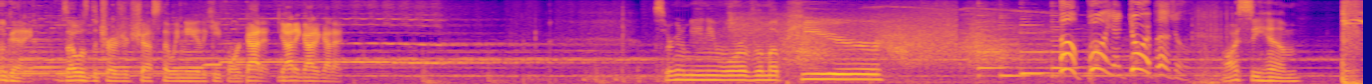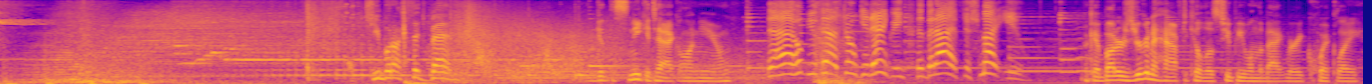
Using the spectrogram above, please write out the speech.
Okay, so that was the treasure chest that we needed the key for. Got it. Got it. Got it. Got it. Is there gonna be any more of them up here? Oh boy, a door puzzle. Oh, I see him. Shiburak said Ben. Get the sneak attack on you. I hope you guys don't get angry, but I have to smite you. Okay, Butters, you're gonna have to kill those two people in the back very quickly.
